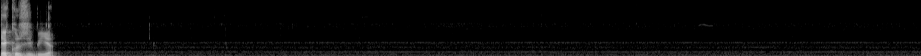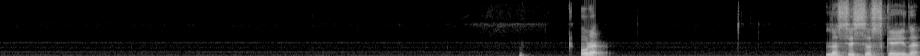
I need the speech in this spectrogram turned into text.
e così via. Ora la stessa scheda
